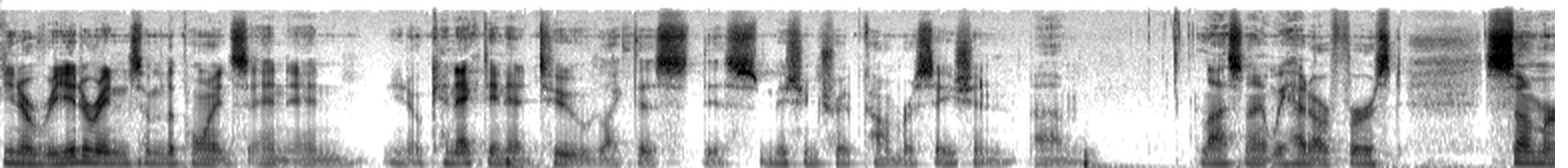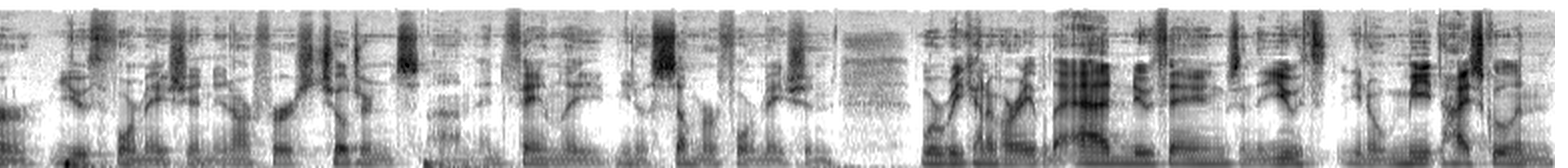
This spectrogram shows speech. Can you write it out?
you know, reiterating some of the points and and you know connecting it to like this this mission trip conversation. Um, last night we had our first summer youth formation and our first children's um, and family you know summer formation, where we kind of are able to add new things and the youth you know meet high school and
